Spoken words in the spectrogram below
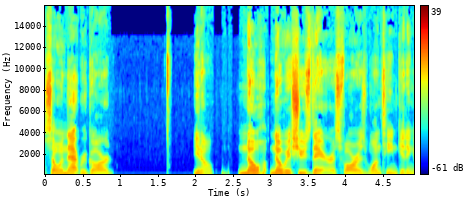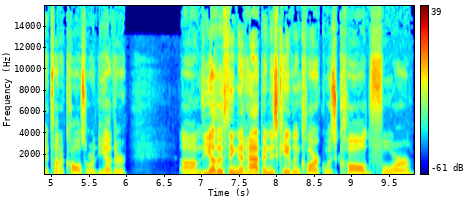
so in that regard, you know, no no issues there as far as one team getting a ton of calls or the other. Um, the other thing that happened is Caitlin Clark was called for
